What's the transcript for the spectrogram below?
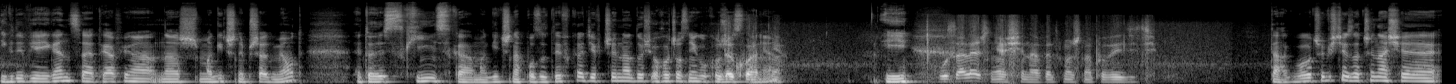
I gdy w jej ręce trafia nasz magiczny przedmiot, to jest chińska magiczna pozytywka, dziewczyna dość ochoczo z niego korzysta. Dokładnie. Nie? I Uzależnia się nawet, można powiedzieć. tak, bo oczywiście zaczyna się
